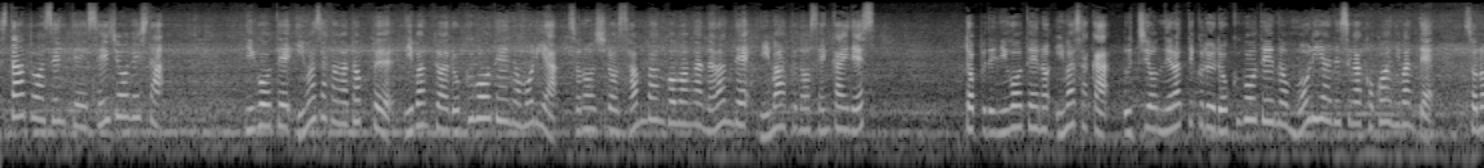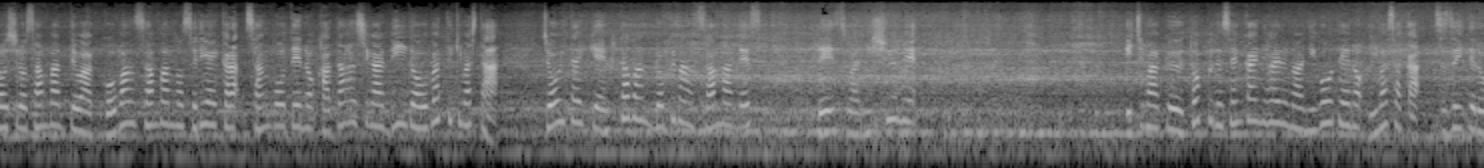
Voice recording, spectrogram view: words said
スタートは前提正常でした。2号艇今坂がトップ。2番手は6号艇の守谷その後ろ3番5番が並んで2マークの旋回です。トップで2号艇の今坂。内を狙ってくる6号艇の守谷ですがここは2番手。その後ろ3番手は5番3番の競り合いから3号艇の片橋がリードを奪ってきました。上位体系2番6番3番です。レースは2周目。1マークトップで旋回に入るのは2号艇の岩坂。続いて6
